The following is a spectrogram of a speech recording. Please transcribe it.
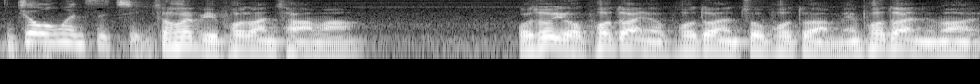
你就问问自己。这会比破段差吗？我说有破段有破段，做破段没破段什么？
